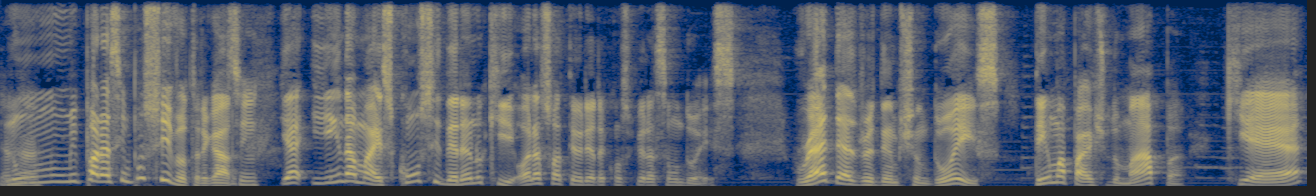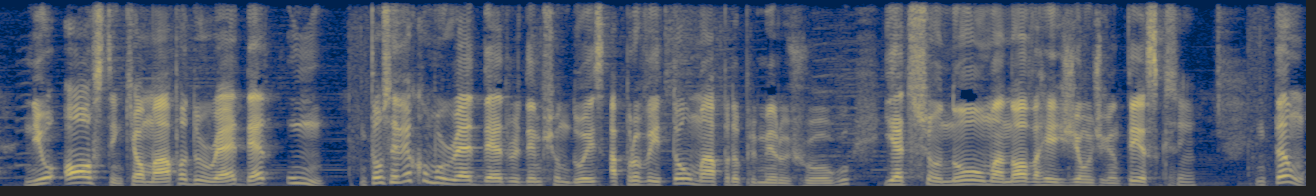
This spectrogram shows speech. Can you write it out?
Uhum. Não, não, me parece impossível, tá ligado? Sim. E, e ainda mais, considerando que, olha só a teoria da conspiração 2. Red Dead Redemption 2 tem uma parte do mapa que é New Austin, que é o mapa do Red Dead 1. Então você vê como o Red Dead Redemption 2 aproveitou o mapa do primeiro jogo e adicionou uma nova região gigantesca? Sim. Então,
